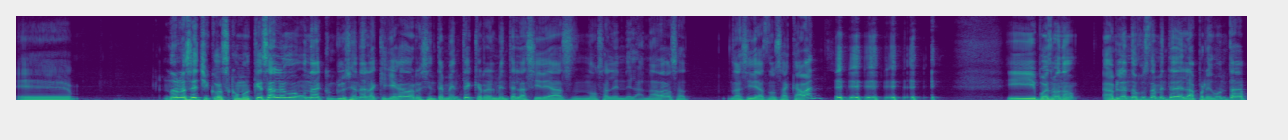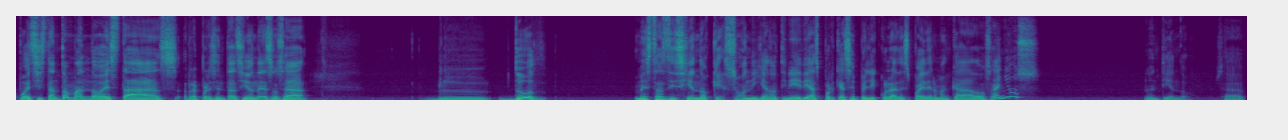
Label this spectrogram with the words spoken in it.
eh, no lo sé, chicos. Como que es algo, una conclusión a la que he llegado recientemente, que realmente las ideas no salen de la nada, o sea, las ideas no se acaban. y pues bueno, hablando justamente de la pregunta, pues si están tomando estas representaciones, o sea, dude, ¿me estás diciendo que Sony ya no tiene ideas porque hace película de Spider-Man cada dos años? No entiendo. O sea,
